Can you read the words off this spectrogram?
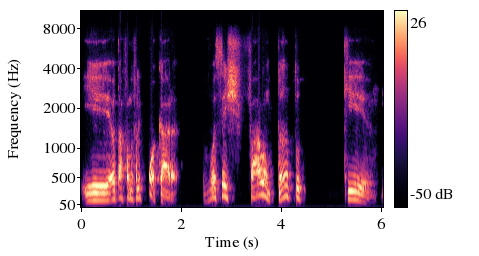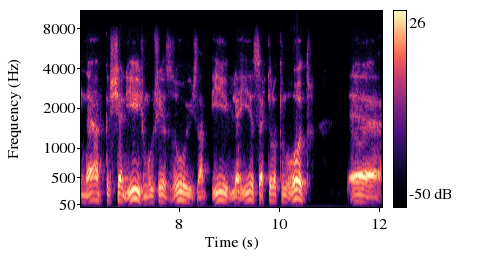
E eu tava falando, falei, pô, cara, vocês falam tanto que, né, cristianismo, Jesus, a Bíblia, isso, aquilo, aquilo outro, é,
